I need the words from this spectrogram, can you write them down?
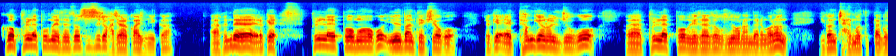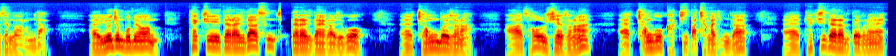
그거 플랫폼에 대해서 수수료 가져갈 거 아닙니까? 아 근데 이렇게 플랫폼하고 일반 택시하고 이렇게 편견을 주고 에, 플랫폼 회사에서 운영을 한다는 거는 이건 잘못됐다고 생각을 합니다. 아, 요즘 보면 택시 대란이다 승차 대란이다 해가지고 에, 정부에서나 아, 서울시에서나 에, 전국 각지 마찬가지입니다. 에, 택시 대란 때문에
